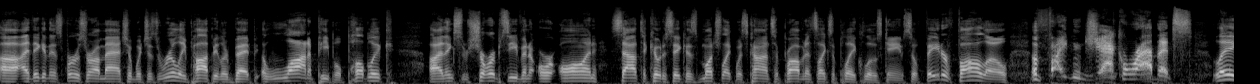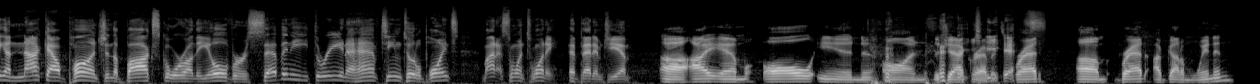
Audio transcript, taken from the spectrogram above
uh, I think in this first round matchup, which is really popular bet, a lot of people, public, uh, I think some sharps even, are on South Dakota State because much like Wisconsin, Providence likes to play close games. So fade or follow a fighting Jackrabbits laying a knockout punch in the box score on the over 73 and a half team total points minus 120 at BetMGM. Uh, I am all in on the Jackrabbits, yes. Brad. Um, Brad, I've got them winning.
